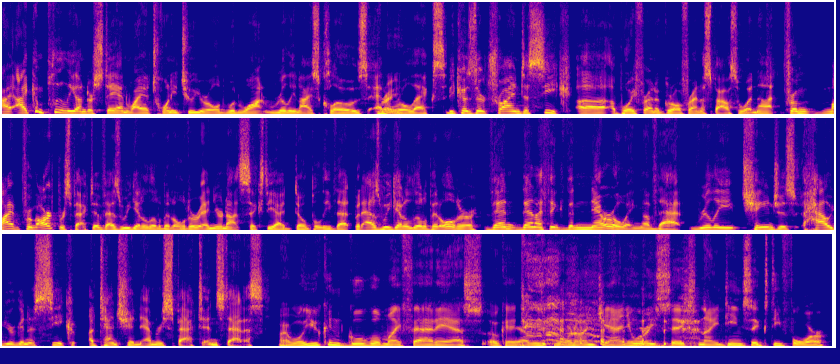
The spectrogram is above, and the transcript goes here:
I, I completely understand why a 22 year old would want really nice clothes and right. a Rolex because they're trying to seek uh, a boyfriend, a girlfriend, a spouse, or whatnot. From my from our perspective, as we get a little bit older, and you're not 60, I don't believe that, but as we get a little bit older, then then I think the narrowing of that really changes how you're going to seek attention and respect and status. All right. Well, you can Google my fat ass. Okay, I was born on January 6, 1964,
